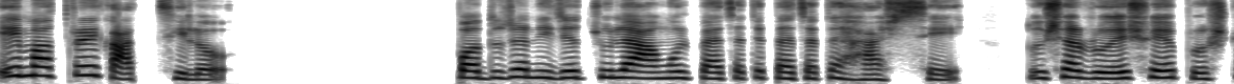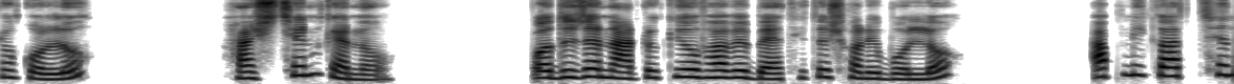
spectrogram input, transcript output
এই মাত্রই কাঁদছিল। পদ্মজা নিজের চুলে আঙুল পেঁচাতে পেঁচাতে হাসছে। তুষার রয়ে শুয়ে প্রশ্ন করল, হাসছেন কেন? পদ্মজা নাটকীয়ভাবে ব্যথিত স্বরে বলল, আপনি কাঁদছেন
